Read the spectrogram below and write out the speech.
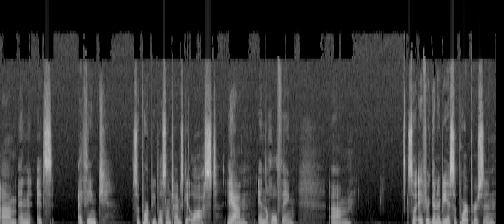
um and it's i think support people sometimes get lost in Yeah. in the whole thing um so if you're going to be a support person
